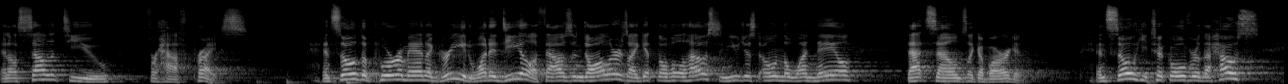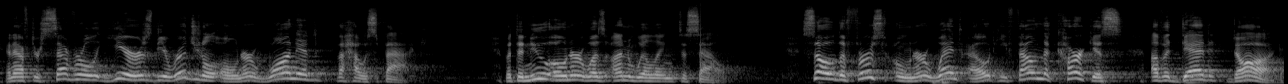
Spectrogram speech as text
and I'll sell it to you for half price. And so the poorer man agreed. What a deal! A thousand dollars, I get the whole house, and you just own the one nail. That sounds like a bargain. And so he took over the house, and after several years, the original owner wanted the house back. But the new owner was unwilling to sell. So the first owner went out, he found the carcass of a dead dog.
